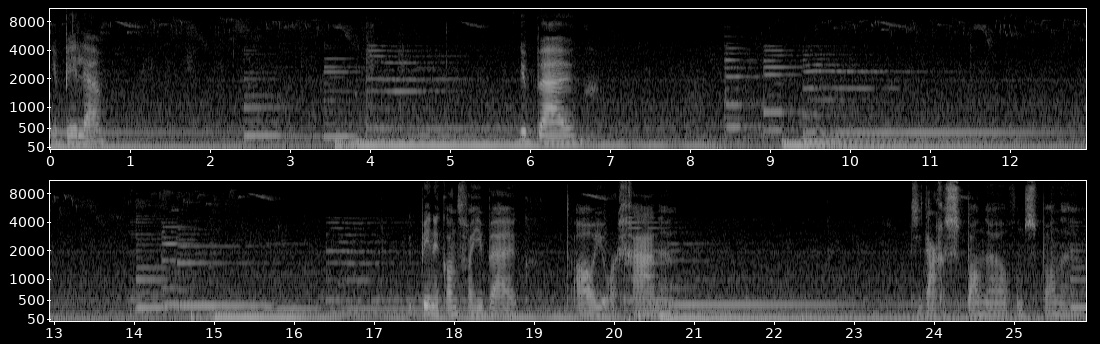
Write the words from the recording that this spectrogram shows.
Je billen. Je buik. binnenkant van je buik, met al je organen. Zit daar gespannen of ontspannen?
